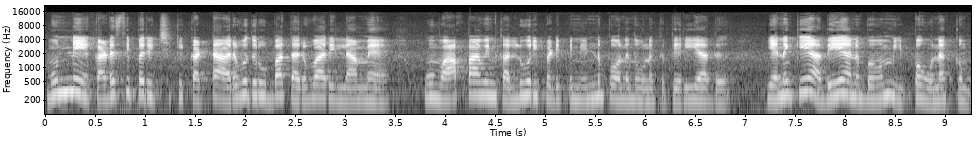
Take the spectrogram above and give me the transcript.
முன்னே கடைசி பரீட்சைக்கு கட்ட அறுபது ரூபாய் தருவார் இல்லாமல் உன் வாப்பாவின் கல்லூரி படிப்பு நின்று போனது உனக்கு தெரியாது. எனக்கே அதே அனுபவம் இப்போ உனக்கும்.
